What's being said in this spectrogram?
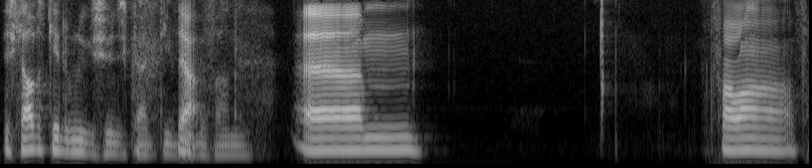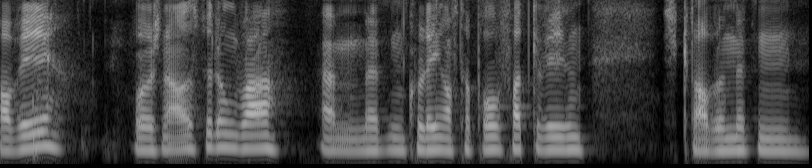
Ich glaube, es geht um die Geschwindigkeit, die wir Ja. gefahren sind. Ähm, v, VW, wo ich in der Ausbildung war, ähm, mit einem Kollegen auf der Probefahrt gewesen. Ich glaube mit dem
